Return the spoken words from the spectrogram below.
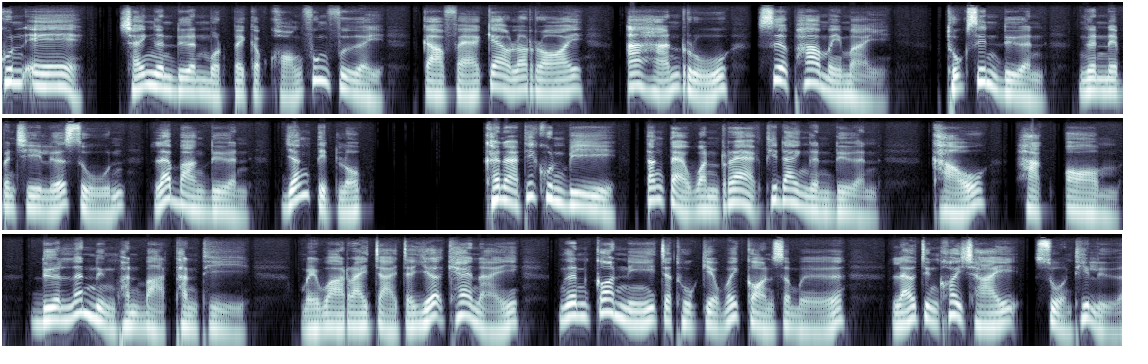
คุณ A ใช้เงินเดือนหมดไปกับของฟุ่มเฟือย กาแฟแก้วละร้อย อาหารหรู เสื้อผ้าใหม่ๆ ทุกสิ้นเดือน เงินในบัญชีเหลือศูนย์ และบางเดือนยังติดลบ ขณะที่คุณบีตั้งแต่วันแรกที่ได้เงินเดือน เขาหักออม เดือนละ 1,000 บาททันที ไม่ว่ารายจ่ายจะเยอะแค่ไหน เงินก้อนนี้จะถูกเก็บไว้ก่อนเสมอ แล้วจึงค่อยใช้ส่วนที่เหลือ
